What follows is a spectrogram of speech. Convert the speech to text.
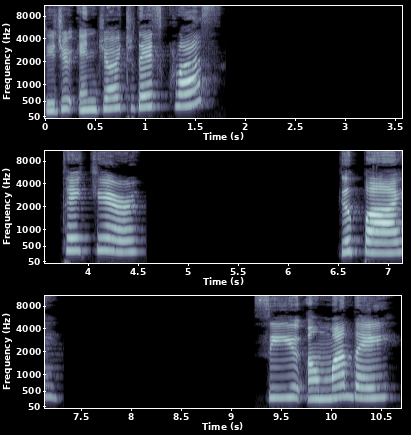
Did you enjoy today's class? Take care. Goodbye. See you on Monday.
